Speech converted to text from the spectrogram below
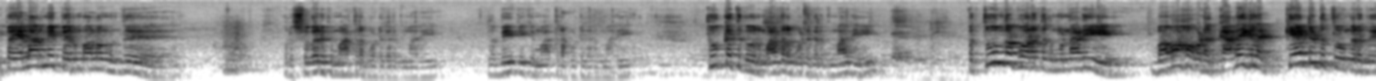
இப்போ எல்லாருமே பெரும்பாலும் வந்து ஒரு சுகருக்கு மாத்திரை போட்டுக்கிறது மாதிரி இல்லை பிபிக்கு மாத்திரை போட்டுக்கிறது மாதிரி தூக்கத்துக்கு ஒரு மாத்திரை போட்டுக்கிறது மாதிரி இப்போ தூங்க போகிறதுக்கு முன்னாடி பவாவோட கதைகளை கேட்டுட்டு தூங்குறது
